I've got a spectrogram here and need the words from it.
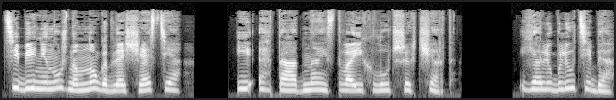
Тебе не нужно много для счастья, и это одна из твоих лучших черт. Я люблю тебя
